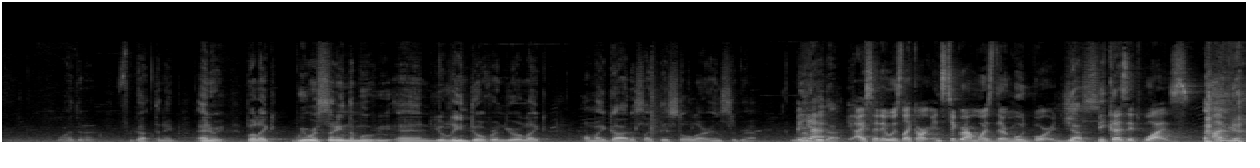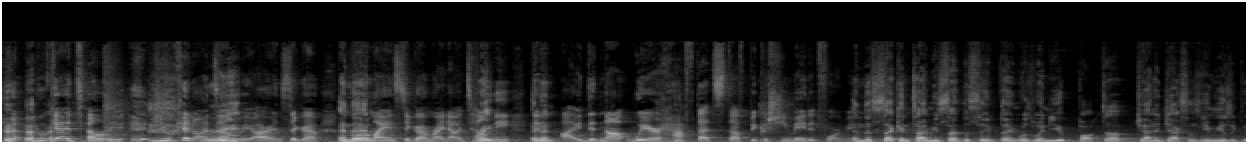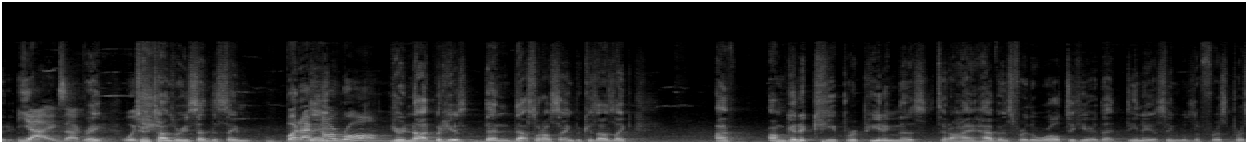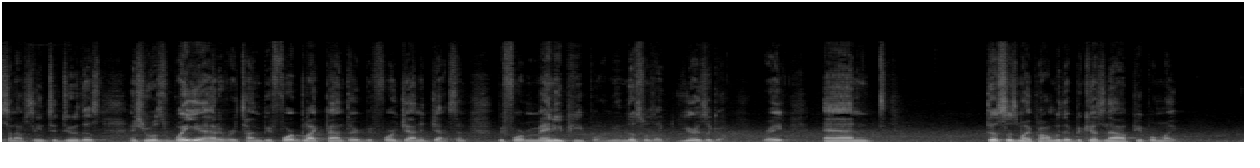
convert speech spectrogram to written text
Why did I forgot the name? Anyway, but like we were sitting in the movie and you leaned over and you were like, "Oh my god, it's like they stole our Instagram." Remember yeah, that? I said it was like our Instagram was their mood board. Yes. Because it was. I'm, you can't tell me. You cannot tell me our Instagram. And Go to my Instagram right now and tell Right? me that then- I did not wear half that stuff because she made it for me. And the second time you said the same thing was when you popped up Janet Jackson's new music video. yeah, exactly. Right? Which, Two times where you said the same. But I'm thing. not wrong. You're not. But here's then that's what I was saying because I was like, I've, I'm gonna keep repeating this to the high heavens for the world to hear that Dina Yassin was the first person I've seen to do this, and she was way ahead of her time before Black Panther, before Janet Jackson, before many people. I mean, this was like years ago, right? And this is my problem with it because now people might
